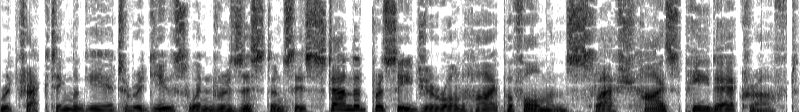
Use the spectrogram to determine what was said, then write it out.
Retracting the gear to reduce wind resistance is standard procedure on high-performance-slash-high-speed aircraft.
